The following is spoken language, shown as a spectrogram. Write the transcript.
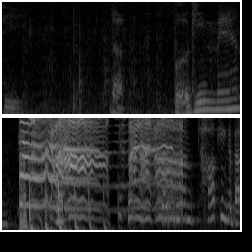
the. the boogeyman? I'm talking about.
